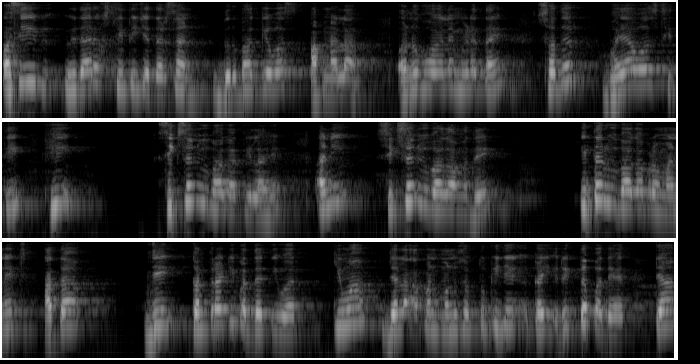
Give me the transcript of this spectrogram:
अशी विदारक स्थितीचे दर्शन दुर्भाग्यवश आपणाला अनुभवायला मिळत आहे. सदर भयावह स्थिती ही शिक्षण विभागातील आहे आणि शिक्षण विभागामध्ये इतर विभागाप्रमाणेच आता जे कंत्राटी पद्धतीवर किंवा ज्याला आपण म्हणू शकतो की जे काही रिक्त पदे आहेत त्या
